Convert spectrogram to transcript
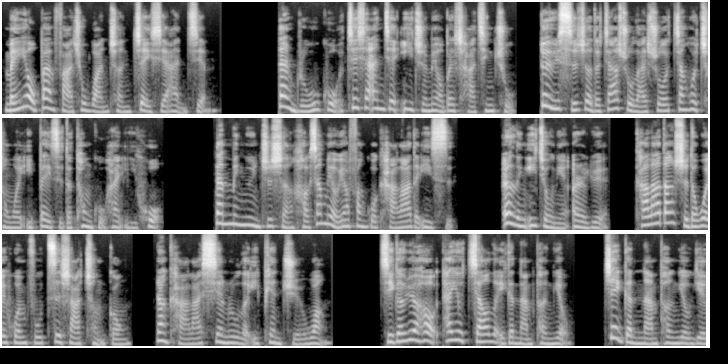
没有办法去完成这些案件。但如果这些案件一直没有被查清楚，对于死者的家属来说，将会成为一辈子的痛苦和疑惑。但命运之神好像没有要放过卡拉的意思。二零一九年二月，卡拉当时的未婚夫自杀成功，让卡拉陷入了一片绝望。几个月后，她又交了一个男朋友，这个男朋友也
